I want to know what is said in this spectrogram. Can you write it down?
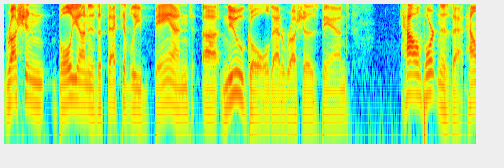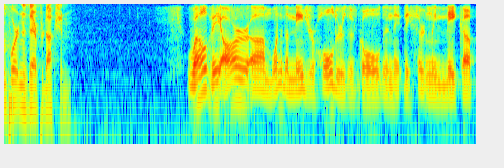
Russian bullion is effectively banned, uh, new gold out of Russia is banned, how important is that? How important is their production? Well, they are um, one of the major holders of gold, and they, they certainly make up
